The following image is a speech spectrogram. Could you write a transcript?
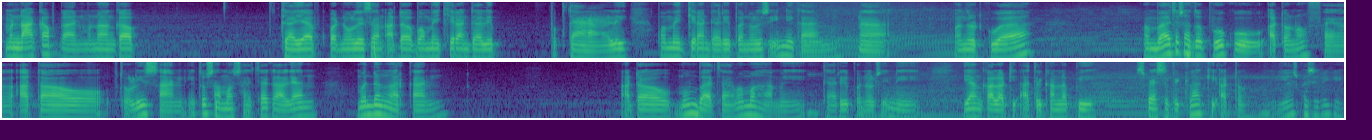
menangkap kan, menangkap gaya penulisan atau pemikiran dari dari pemikiran dari penulis ini kan. Nah, menurut gua membaca satu buku atau novel atau tulisan itu sama saja kalian mendengarkan atau membaca, memahami dari penulis ini yang kalau diartikan lebih spesifik lagi atau ya spesifik.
